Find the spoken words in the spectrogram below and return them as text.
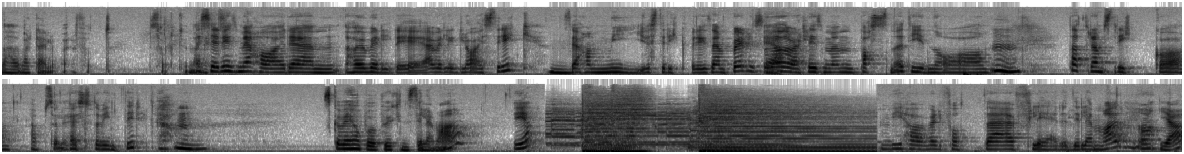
det hadde vært deilig å bare fått solgt unna Jeg ser litt. liksom, jeg har, har jo veldig, jeg er veldig glad i strikk. Så jeg har mye strikk, f.eks. Så det hadde vært liksom en passende tid nå å tatt fram strikk og Absolutt. høst og vinter. Skal vi hoppe opp på ukens dilemma? Ja. Vi har vel fått eh, flere dilemmaer. Nå Ja.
